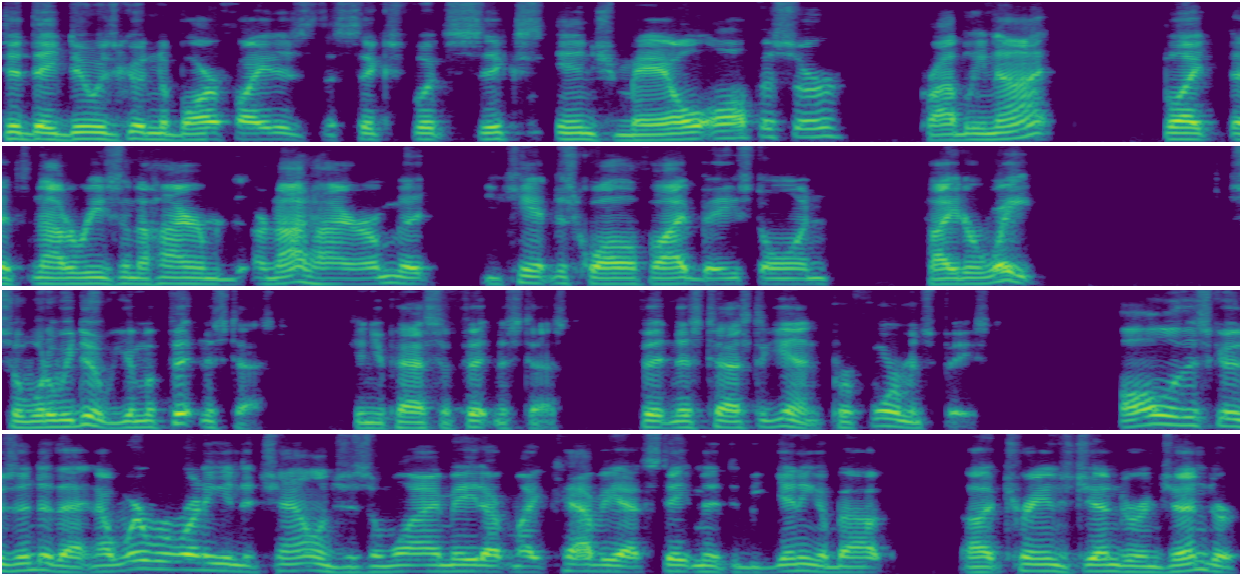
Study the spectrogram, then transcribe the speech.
did they do as good in a bar fight as the six foot six inch male officer? Probably not, but that's not a reason to hire them or not hire them. That you can't disqualify based on height or weight. So what do we do? We give them a fitness test. Can you pass a fitness test? Fitness test again, performance based. All of this goes into that. Now, where we're running into challenges and why I made up my caveat statement at the beginning about uh, transgender and gender.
